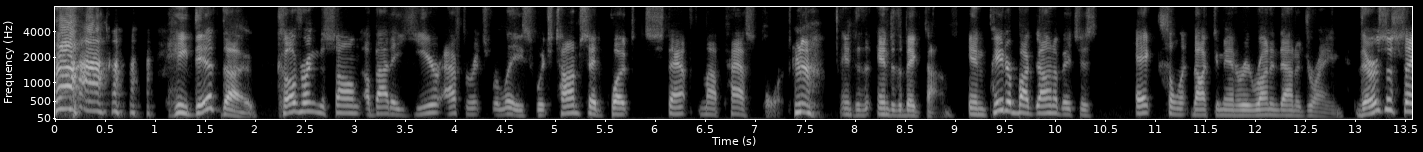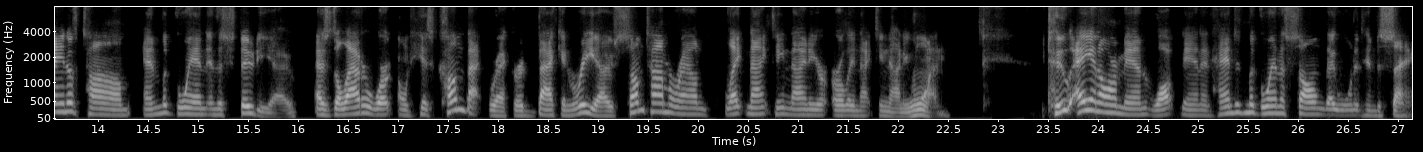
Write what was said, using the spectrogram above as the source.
He did, though, covering the song about a year after its release, which Tom said, quote, stamped my passport into the into the big time. In Peter Bogdanovich's excellent documentary, Running Down a Dream, there's a scene of Tom and McGuinn in the studio as the latter worked on his comeback record back in Rio sometime around late 1990 or early 1991. Two A&R men walked in and handed McGuinn a song they wanted him to sing.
